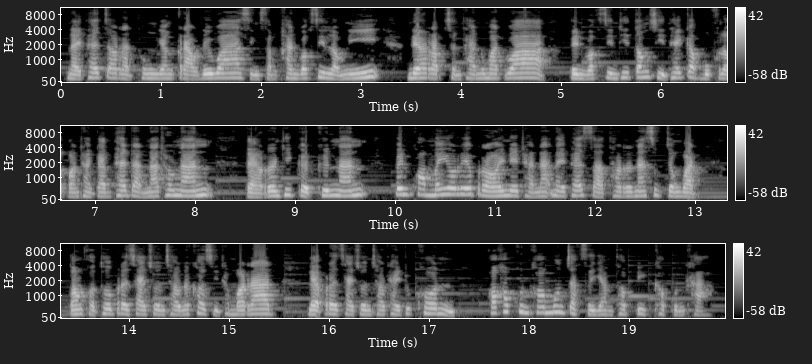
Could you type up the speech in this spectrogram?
นายแพทย์จรัสพงษ์ยังกล่าวด้วยว่าสิ่งสำคัญวัคซีนเหล่านี้ ได้รับฉันทานุมัติว่า เป็นวัคซีนที่ต้องฉีดให้กับบุคลากรทางการแพทย์ด่านหน้าเท่านั้น แต่เรื่องที่เกิดขึ้นนั้น เป็นความไม่เรียบร้อยในฐานะนายแพทย์สาธารณสุขจังหวัด ต้องขอโทษประชาชนชาวนครศรีธรรมราช และประชาชนชาวไทยทุกคน ขอขอบคุณข้อมูลจากสยามท็อปิกขอบคุณค่ะ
